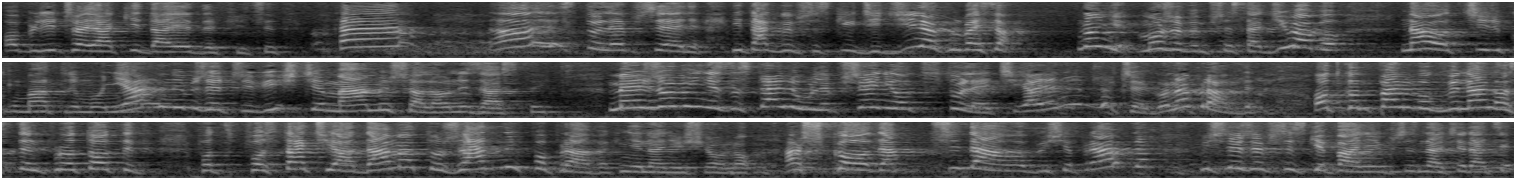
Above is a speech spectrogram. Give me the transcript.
oblicza, jaki daje deficyt. He? A, jest to ulepszenie. I tak we wszystkich dziedzinach, proszę Państwa, no nie, może bym przesadziła, bo na odcinku matrymonialnym rzeczywiście mamy szalony zastój. Mężowie nie zostali ulepszeni od stuleci, a ja nie wiem dlaczego, naprawdę. Odkąd Pan Bóg wynalazł ten prototyp pod postaci Adama, to żadnych poprawek nie naniesiono. A szkoda, przydałoby się, prawda? Myślę, że wszystkie Panie mi przyznacie rację.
